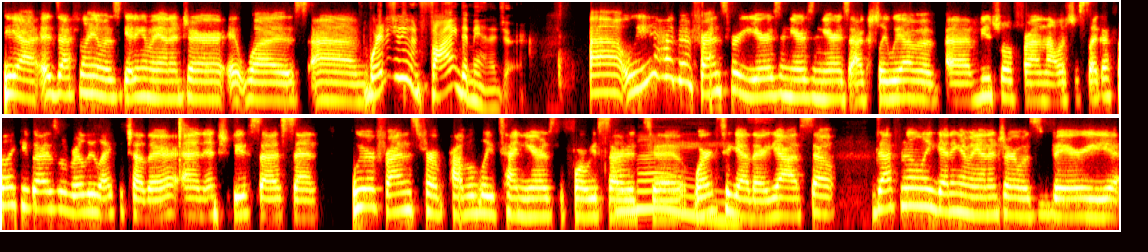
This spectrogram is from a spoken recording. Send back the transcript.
Yeah, it definitely was getting a manager. It was um Where did you even find a manager? Uh, we had been friends for years and years and years. Actually, we have a, a, mutual friend that was just like, I feel like you guys would really like each other, and introduced us. And we were friends for probably ten years before we started oh, nice. to work together. Yeah, so definitely getting a manager was very,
